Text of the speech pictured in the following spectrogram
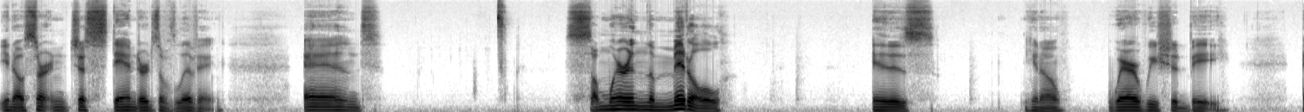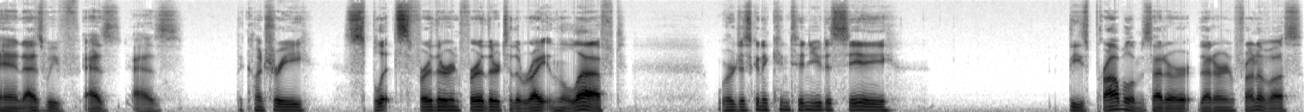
you know certain just standards of living. And somewhere in the middle is you know where we should be. And as we've as as the country splits further and further to the right and the left, we're just going to continue to see these problems that are that are in front of us.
